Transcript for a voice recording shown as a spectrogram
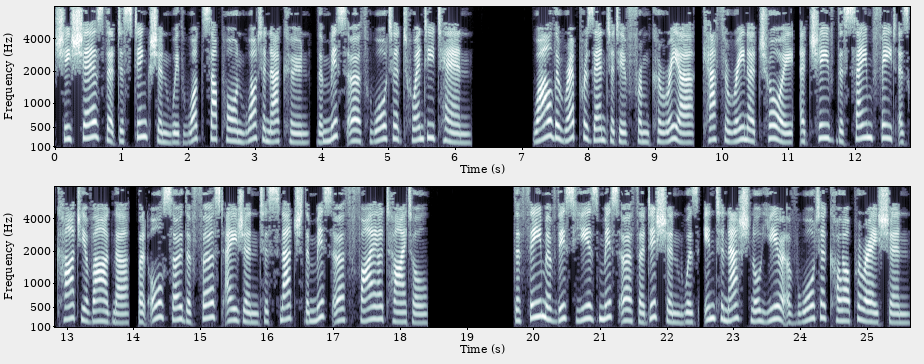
She shares that distinction with Watsaporn Wattanakoon, the Miss Earth Water 2010. While the representative from Korea, Katharina Choi, achieved the same feat as Katja Wagner, but also the first Asian to snatch the Miss Earth Fire title. The theme of this year's Miss Earth edition was International Year of Water Cooperation.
